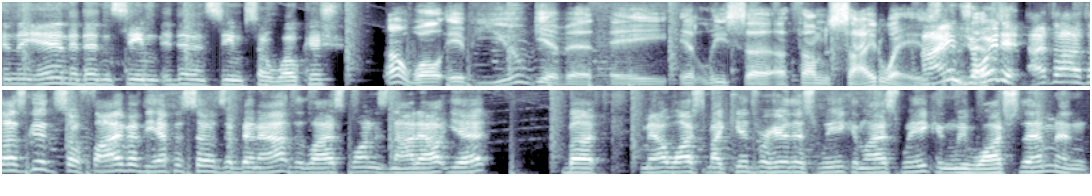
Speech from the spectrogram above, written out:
in the end, it didn't seem. It didn't seem so wokish. oh well if you give it a at least a, a thumb sideways I enjoyed it. I thought, I thought it was good. So five of the episodes have been out. The last one is not out yet. But I mean, I watched. My kids were here this week and last week, and we watched them, and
